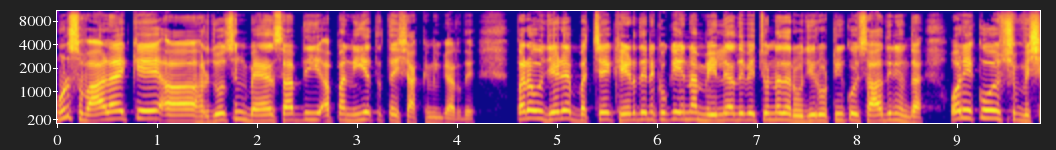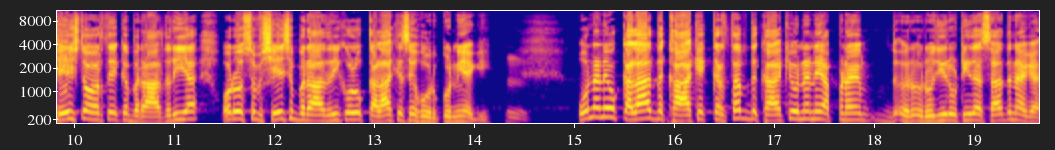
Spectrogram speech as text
ਹੁਣ ਸਵਾਲ ਹੈ ਕਿ ਅ, ਹਰਜੋਤ ਸਿੰਘ ਬੈਂਸ ਸਾਹਿਬ ਦੀ ਆਪਾਂ ਨੀਅਤ ਤੇ ਸ਼ੱਕ ਨਹੀਂ ਕਰਦੇ ਪਰ ਉਹ ਜਿਹੜੇ ਬੱਚੇ ਖੇਡਦੇ ਨੇ ਕਿਉਂਕਿ ਇਹਨਾਂ ਮੇਲਿਆਂ ਦੇ ਵਿੱਚ ਉਹਨਾਂ ਦਾ ਰੋਜੀ ਰੋਟੀ ਕੋਈ ਸਾਧ ਨਹੀਂ ਹੁੰਦਾ ਔਰ ਇੱਕ ਉਹ ਸ਼- ਵਿਸ਼ੇਸ਼ ਤੌਰ ਤੇ ਇੱਕ ਬਰਾਦਰੀ ਆ ਔਰ ਉਸ ਵਿਸ਼ੇਸ਼ ਬਰਾਦਰੀ ਕੋਲ ਉਹ ਕਲਾ ਕਿਸੇ ਹੋਰ ਕੋਲ ਨਹੀਂ ਹੈਗੀ। ਉਹਨਾਂ ਨੇ ਉਹ ਕਲਾ ਦਿਖਾ ਕੇ ਕਰਤੱਵ ਦਿਖਾ ਕੇ ਉਹਨਾਂ ਨੇ ਆਪਣਾ ਰੋਜੀ ਰੋਟੀ ਦਾ ਸਾਧਨ ਹੈਗਾ।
